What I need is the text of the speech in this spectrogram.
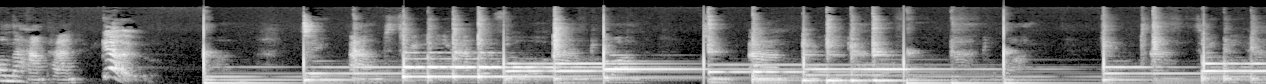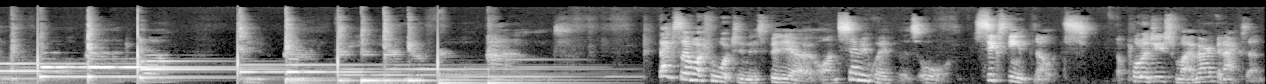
on the handpan. Go! So much for watching this video on semiquavers or 16th notes. Apologies for my American accent.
